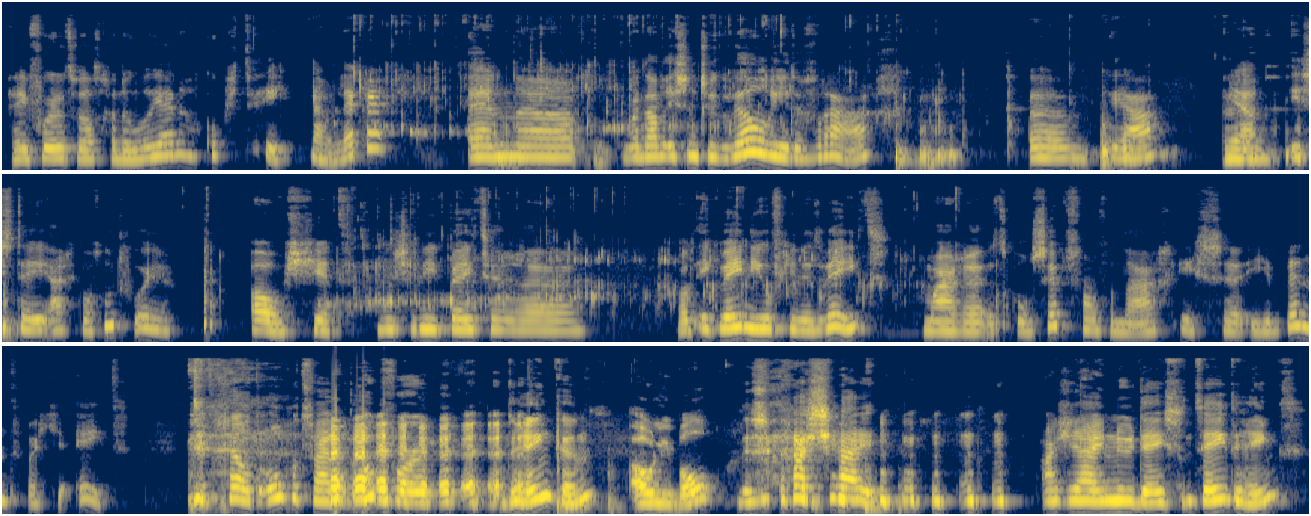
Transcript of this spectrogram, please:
Hey, voordat we dat gaan doen, wil jij nog een kopje thee? Nou, lekker. En, eh, maar dan is natuurlijk wel weer de vraag: ehm, ja, ehm, Ja. is thee eigenlijk wel goed voor je? Oh shit. Moet je niet beter. eh, want ik weet niet of je het weet, maar eh, het concept van vandaag is: je bent wat je eet. Dat geldt ongetwijfeld ook voor drinken. Oliebol. Dus als jij, als jij nu deze thee drinkt,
